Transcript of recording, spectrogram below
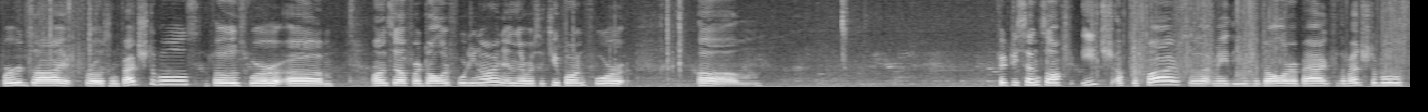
Bird's Eye frozen vegetables. Those were um, on sale for $1.49 and there was a coupon for um, 50 cents off each, up to five, so that made these a dollar a bag for the vegetables.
